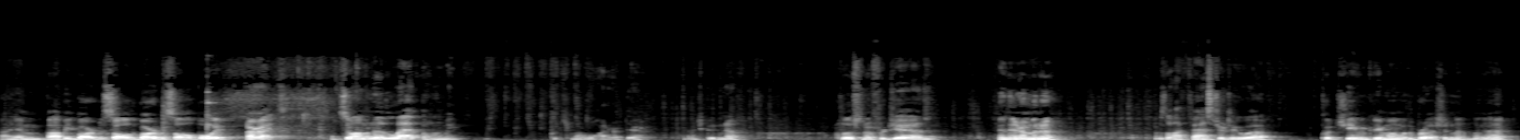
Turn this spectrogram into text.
I am Bobby Barbasol, the Barbasol boy. All right, so I'm gonna lather, oh, let me put some more water up there. That's good enough. Close enough for jazz. And then I'm gonna, it was a lot faster to uh, put shaving cream on with a brush, isn't it? Look at that.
